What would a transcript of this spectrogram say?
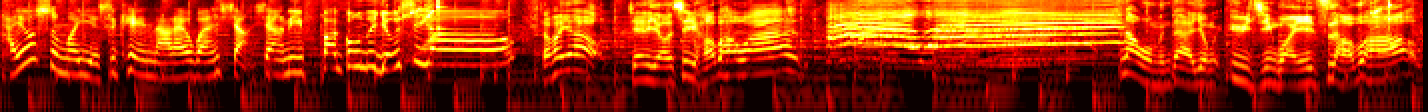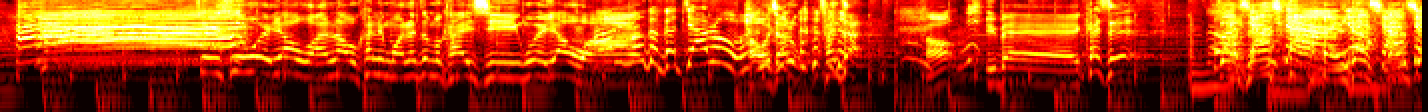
还有什么也是可以拿来玩想象力发功的游戏哦。小朋友，今天的游戏好不好玩？好玩，那我们再来用浴巾玩一次，好不好？好，这一次我也要玩了，我看你们玩的这么开心，我也要玩。好，柠檬哥哥加入。好，我加入参战。好，预备，开始。左想想，右想想，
